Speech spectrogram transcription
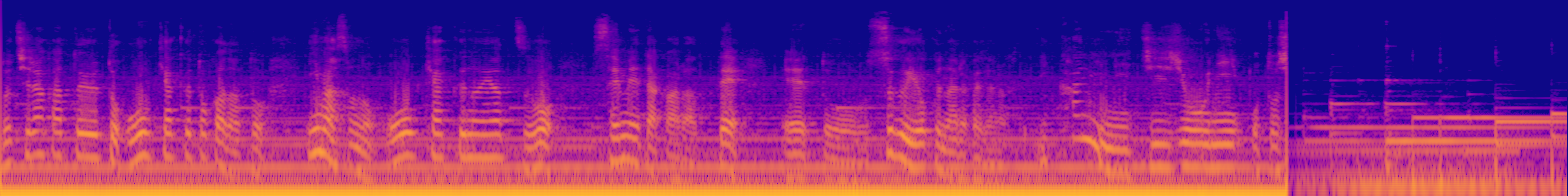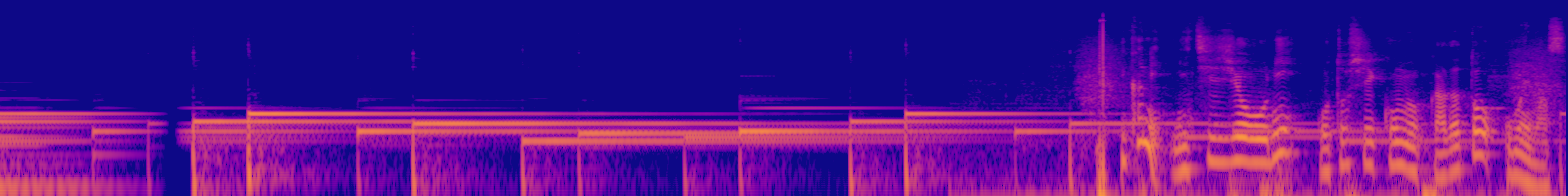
どちらかというと横脚とかだと今その横脚のやつを攻めたからって、えーと、すぐ良くなるかじゃなくて日常に落とし込むかだと思います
